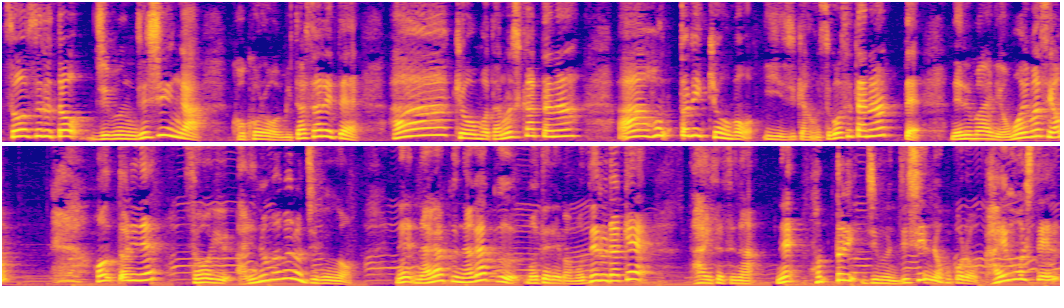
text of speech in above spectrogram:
そうすると自分自身が心を満たされて、ああ、今日も楽しかったな。ああ、本当に今日もいい時間を過ごせたなって寝る前に思いますよ。本当にね、そういうありのままの自分をね、長く長く持てれば持てるだけ大切なね、本当に自分自身の心を解放している。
